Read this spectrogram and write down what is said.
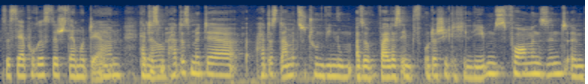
Es ist sehr puristisch, sehr modern. Mhm. Hat, genau. es, hat es mit der, hat es damit zu tun, wie nun, also weil das eben unterschiedliche Lebensformen sind, ähm,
